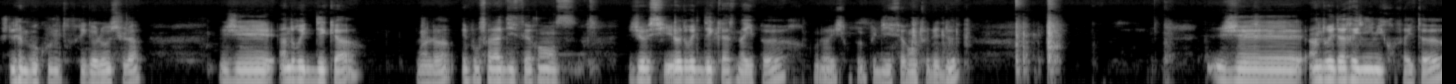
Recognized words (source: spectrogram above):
Je l'aime beaucoup, je trouve rigolo celui-là. J'ai un druide DK, voilà. Et pour faire la différence, j'ai aussi le druide DK Sniper. Voilà, ils sont un peu plus différents tous les deux. J'ai un druide araignée Microfighter.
